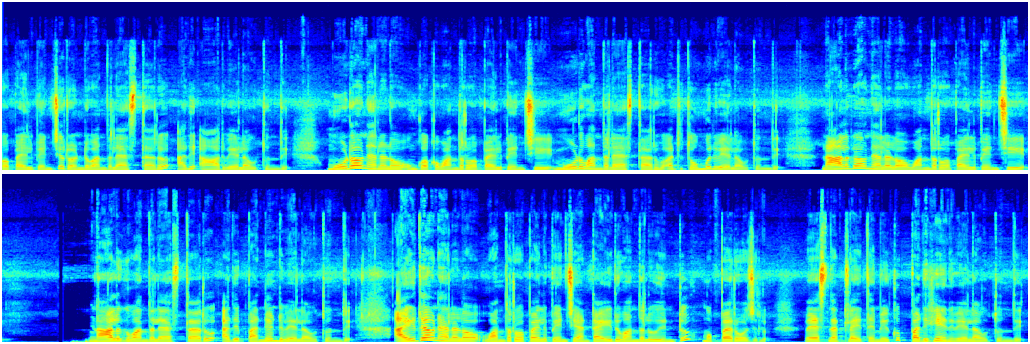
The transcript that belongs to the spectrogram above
రూపాయలు పెంచి రెండు వందలు వేస్తారు అది ఆరు వేలు అవుతుంది. మూడవ నెలలో ఇంకొక వంద రూపాయలు పెంచి మూడు వందలు వేస్తారు అది తొమ్మిది వేలు అవుతుంది. నాలుగవ నెలలో వంద రూపాయలు పెంచి నాలుగు వందలు వేస్తారు అది పన్నెండు వేలు అవుతుంది. ఐదవ నెలలో వంద రూపాయలు పెంచి అంటే ఐదు వందలు ఇంటూ ముప్పై రోజులు. వేసినట్లయితే మీకు పదిహేను వేలు అవుతుంది.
